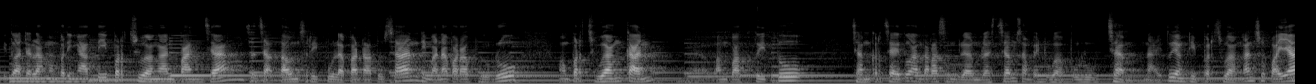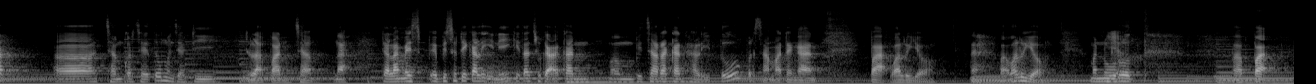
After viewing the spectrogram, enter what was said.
Itu adalah memperingati perjuangan panjang sejak tahun 1800-an di mana para buruh memperjuangkan eh, waktu itu jam kerja itu antara 19 jam sampai 20 jam. Nah, itu yang diperjuangkan supaya uh, jam kerja itu menjadi 8 jam. Nah, dalam episode kali ini kita juga akan membicarakan hal itu bersama dengan Pak Waluyo. Nah, Pak Waluyo, menurut ya. Bapak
